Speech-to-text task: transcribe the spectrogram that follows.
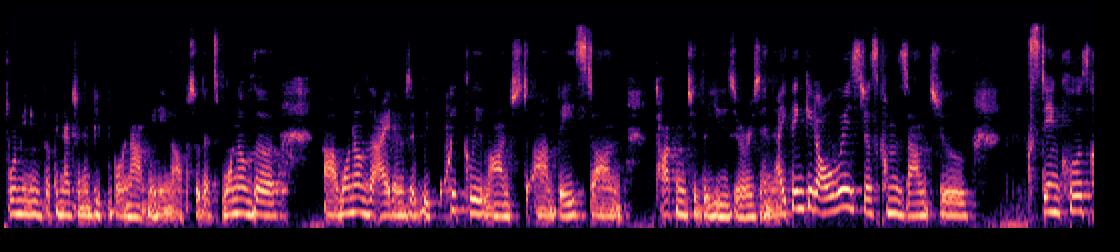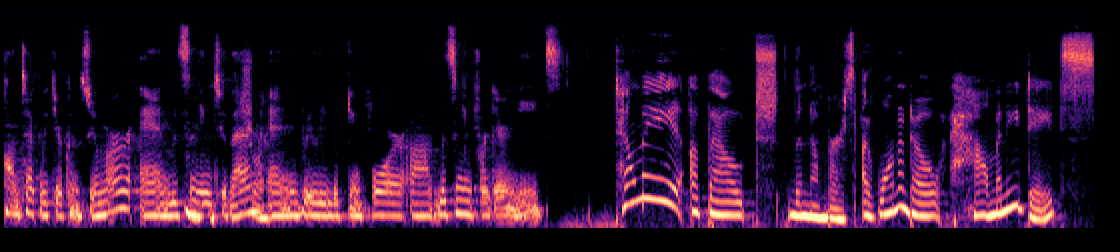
for meaningful connection, and people were not meeting up. So that's one of the uh, one of the items that we quickly launched uh, based on talking to the users. And I think it always just comes down to stay in close contact with your consumer and listening mm-hmm. to them sure. and really looking for um, listening for their needs. Tell me about the numbers. I want to know how many dates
